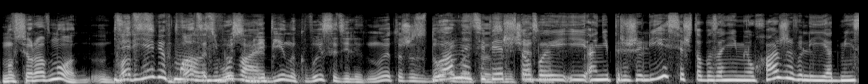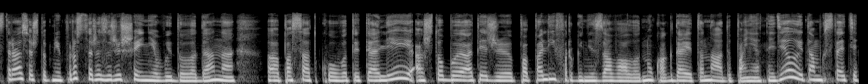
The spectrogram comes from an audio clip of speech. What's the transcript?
но все равно 20, Деревьев мало, не бывает. рябинок высадили, ну это же здорово. Главное теперь, чтобы и они прижились, и чтобы за ними ухаживали, и администрация, чтобы не просто разрешение выдала, да, на а, посадку вот этой аллеи, а чтобы, опять же, по полив организовала, ну, когда это надо, понятное дело. И там, кстати,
